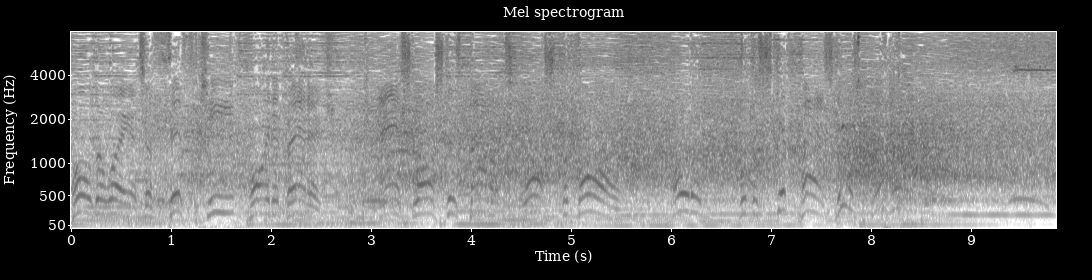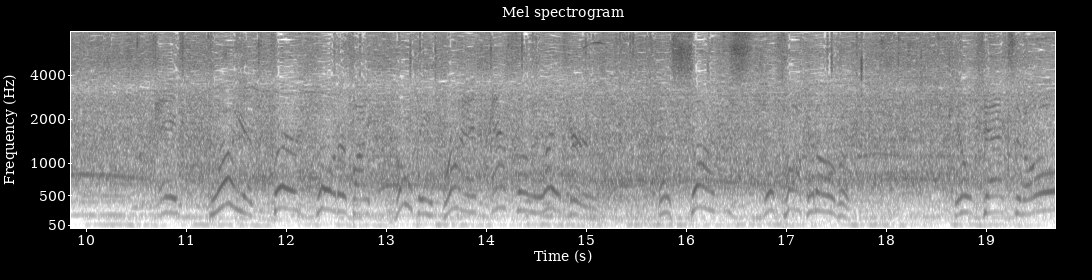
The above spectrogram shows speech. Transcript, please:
pulled away. It's a 15-point advantage. Nash lost his balance, lost the ball. Odom with the skip pass. Here's a brilliant third quarter by Kobe Bryant and the Lakers. The Suns will talk it over. Phil Jackson oh,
